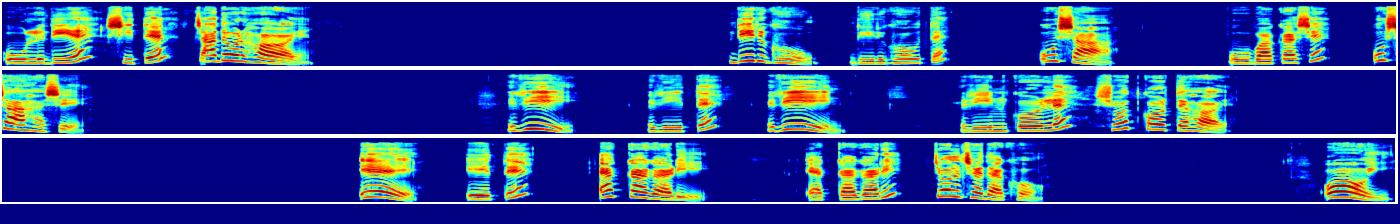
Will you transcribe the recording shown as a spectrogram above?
উল দিয়ে শীতের চাদর হয়। দীর্ঘ, দীর্ঘতে উষা পূব আকাশে উষা হাসে। রি, রিতে ঋণ। ঋণ করলে শোধ করতে হয়। এ, এতে এক্কা গাড়ি। এক্কা গাড়ি চলছে দেখো। ওই,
